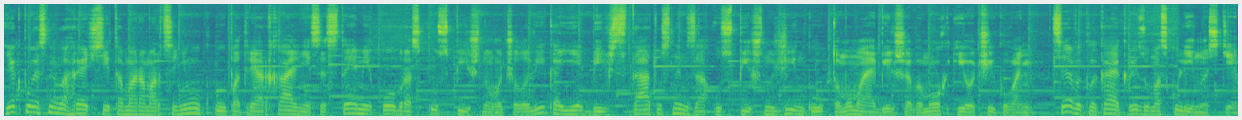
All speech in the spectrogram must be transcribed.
Як пояснила гречці Тамара Марценюк, у патріархальній системі образ успішного чоловіка є більш статусним за успішну жінку, тому має більше вимог і очікувань. Це викликає кризу маскулінності.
